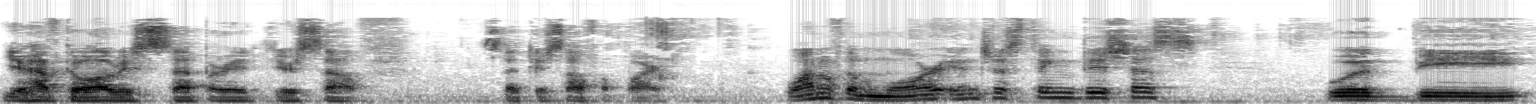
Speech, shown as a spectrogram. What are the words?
you have to always separate yourself, set yourself apart. One of the more interesting dishes would be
